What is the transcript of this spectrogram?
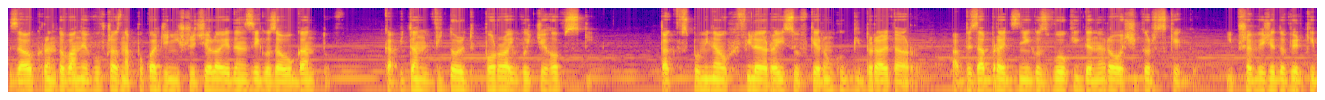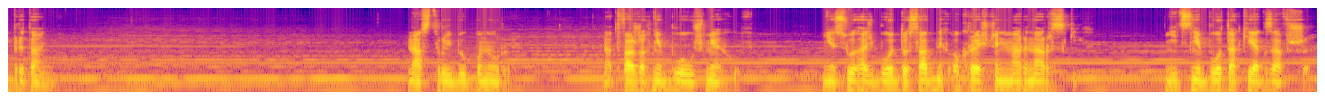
Zaokrętowany wówczas na pokładzie niszczyciela jeden z jego załogantów kapitan Witold Poraj-Wojciechowski. Tak wspominał chwilę rejsu w kierunku Gibraltaru, aby zabrać z niego zwłoki generała Sikorskiego i przewieźć je do Wielkiej Brytanii. Nastrój był ponury. Na twarzach nie było uśmiechów. Nie słychać było dosadnych określeń marynarskich. Nic nie było takie jak zawsze.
